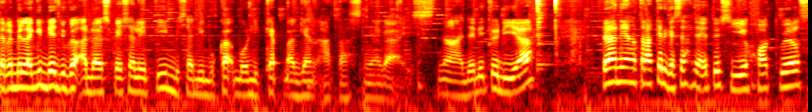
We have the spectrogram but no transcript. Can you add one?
Terlebih lagi dia juga ada specialty bisa dibuka body cap bagian atasnya guys. Nah, jadi itu dia. Dan yang terakhir guys ya, yaitu si Hot Wheels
